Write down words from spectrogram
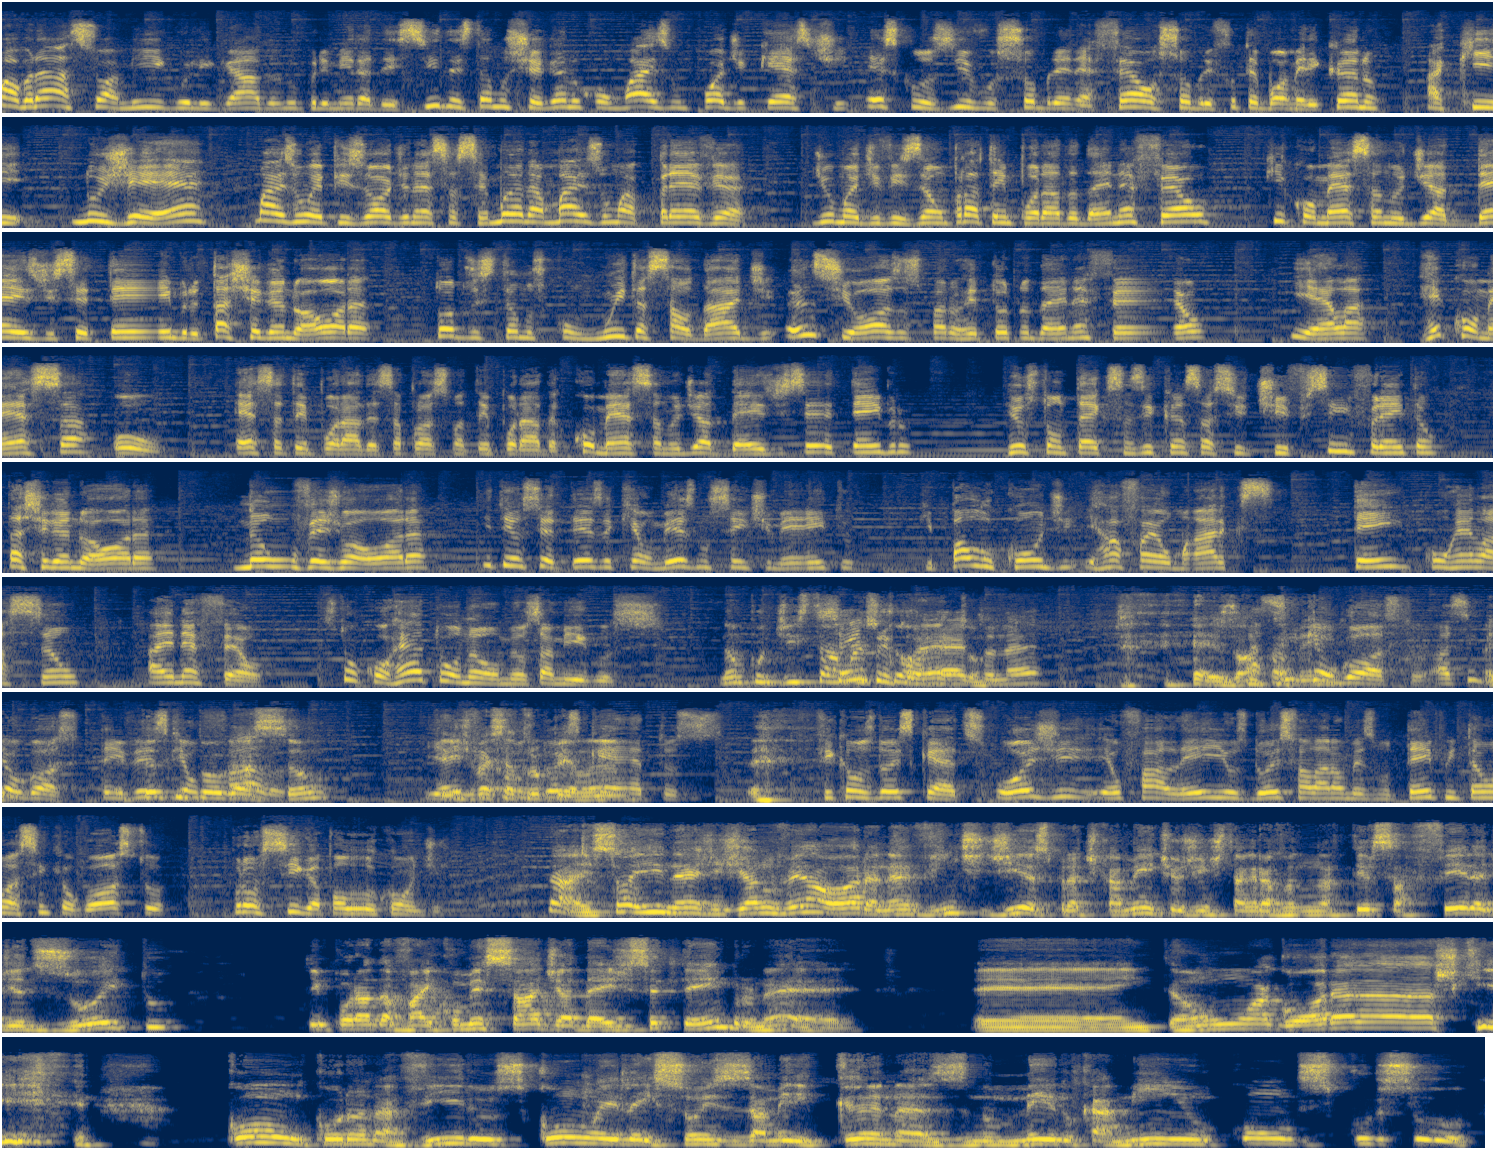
Um abraço, amigo ligado no Primeira Descida. Estamos chegando com mais um podcast exclusivo sobre NFL, sobre futebol americano, aqui no GE. Mais um episódio nessa semana, mais uma prévia de uma divisão para a temporada da NFL, que começa no dia 10 de setembro. Está chegando a hora, todos estamos com muita saudade, ansiosos para o retorno da NFL e ela recomeça, ou essa temporada, essa próxima temporada começa no dia 10 de setembro. Houston Texans e Kansas City Chiefs se enfrentam. Tá chegando a hora, não vejo a hora e tenho certeza que é o mesmo sentimento que Paulo Conde e Rafael Marques têm com relação à NFL. Estou correto ou não, meus amigos? Não podia estar Sempre mais correto, correto né? Exatamente. Assim que eu gosto, assim que eu gosto. Tem vezes que eu falo e a aí gente vai se ficam os dois atropelando. quietos. Ficam os dois quietos. Hoje eu falei e os dois falaram ao mesmo tempo, então assim que eu gosto, prossiga, Paulo Conde. Ah, isso aí, né? A gente já não vê a hora, né? 20 dias praticamente. Hoje a gente está gravando na terça-feira, dia 18. A temporada vai começar dia 10 de setembro, né? É, então agora acho que com coronavírus, com eleições americanas no meio do caminho, com o discurso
